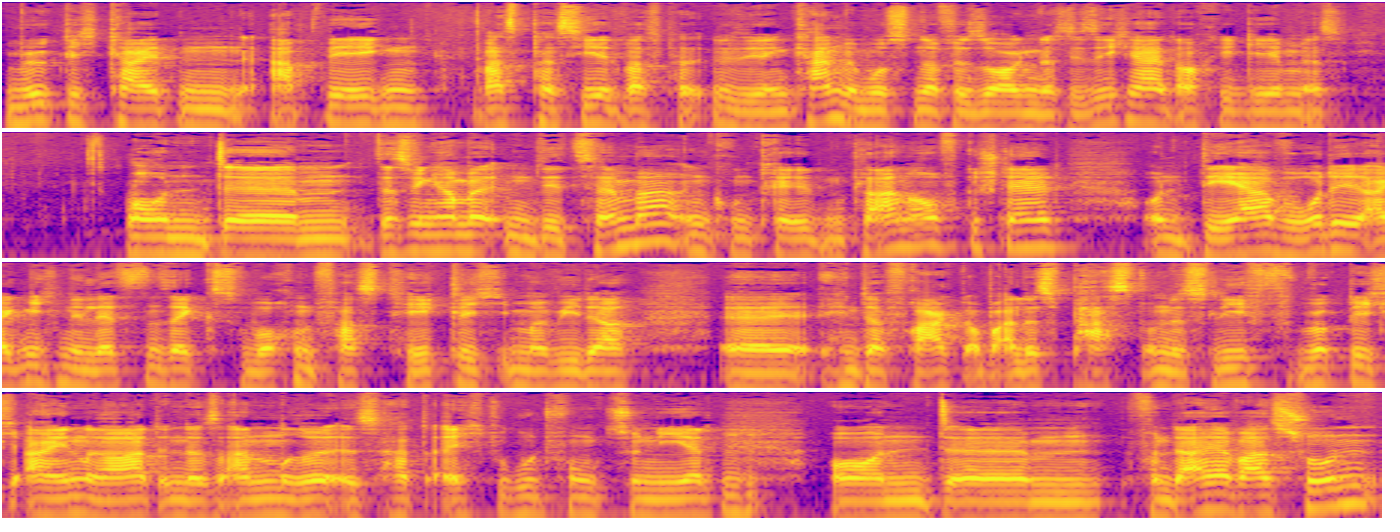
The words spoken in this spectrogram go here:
Möglichkeiten abwägen, was passiert, was passieren kann. Wir mussten dafür sorgen, dass die Sicherheit auch gegeben ist. Und ähm, deswegen haben wir im Dezember einen konkreten Plan aufgestellt und der wurde eigentlich in den letzten sechs Wochen fast täglich immer wieder äh, hinterfragt, ob alles passt. Und es lief wirklich ein Rad in das andere. Es hat echt gut funktioniert. Mhm. Und ähm, von daher war es schon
